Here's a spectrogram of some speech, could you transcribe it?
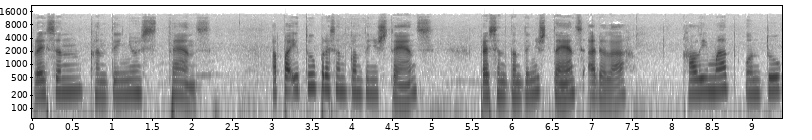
present continuous tense. Apa itu present continuous tense? Present continuous tense adalah kalimat untuk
